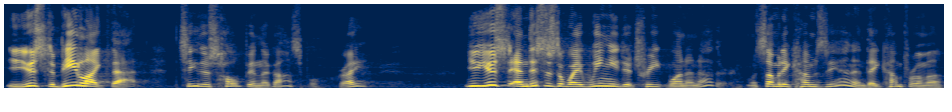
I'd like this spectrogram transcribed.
You used to be like that. See, there's hope in the gospel, right? You used to, and this is the way we need to treat one another. When somebody comes in and they come from a,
